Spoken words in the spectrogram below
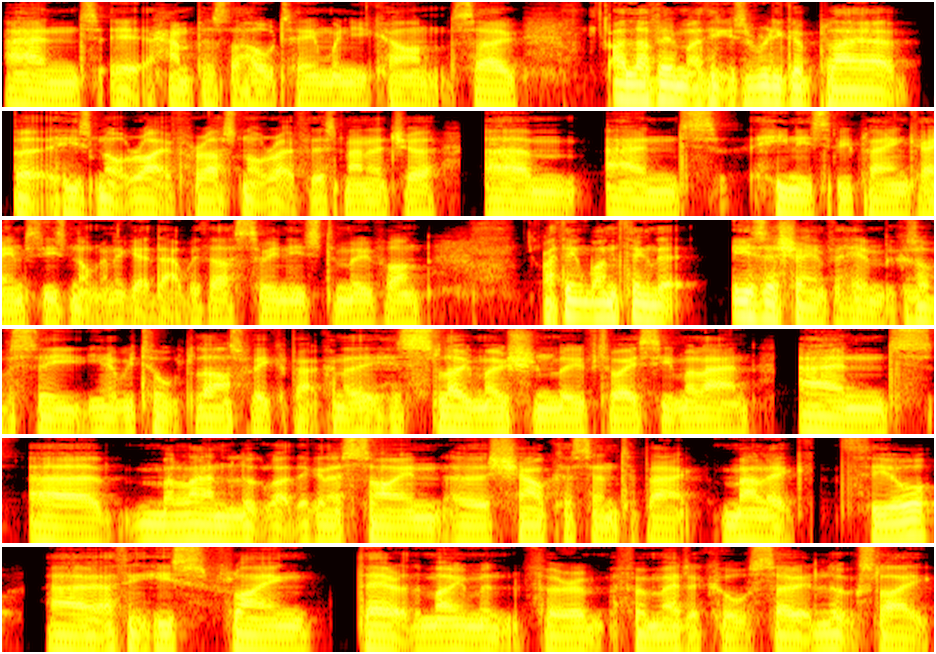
and it hampers the whole team when you can't. So I love him. I think he's a really good player, but he's not right for us, not right for this manager. Um, and he needs to be playing games. He's not going to get that with us, so he needs to move on. I think one thing that is a shame for him because obviously, you know, we talked last week about kind of his slow motion move to AC Milan, and uh, Milan look like they're going to sign a Schalke centre back Malik Thiaw. Uh, I think he's flying there at the moment for for medical, so it looks like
